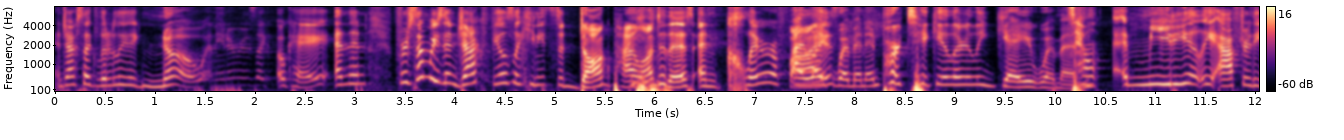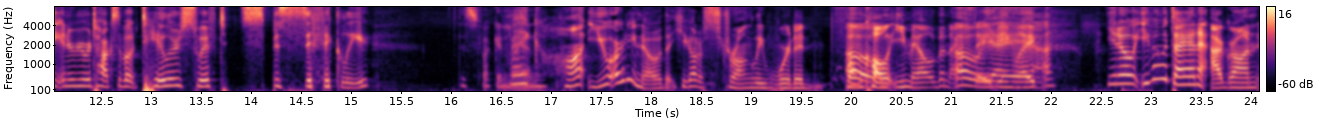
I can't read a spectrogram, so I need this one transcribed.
and Jack's like, literally like, "No," and the interviewer's like, "Okay," and then for some reason, Jack feels like he needs to dogpile onto this and clarify. I like women and particularly gay women. tell immediately after the interviewer talks about Taylor Swift specifically. This fucking Like, man. huh? You already know that he got a strongly worded phone Oh. call, email the next oh day, being like, you know, even with Dianna Agron,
